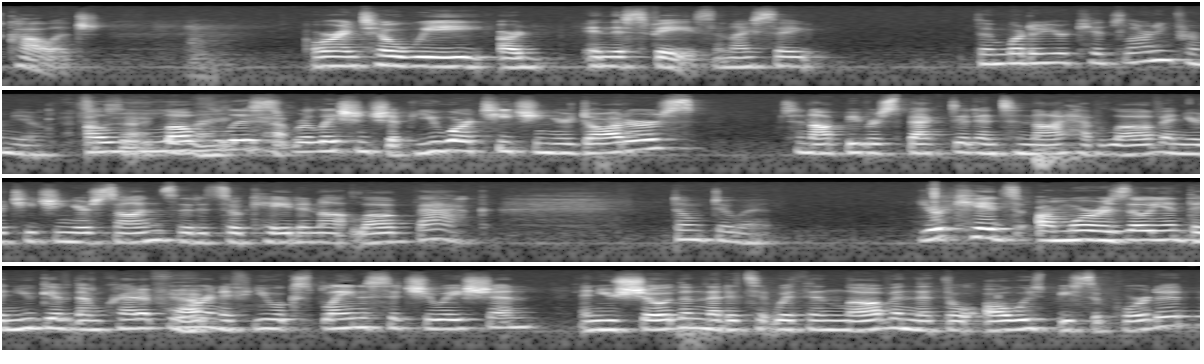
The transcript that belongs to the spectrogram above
to college, or until we are in this phase. And I say, then what are your kids learning from you? That's a exactly right, loveless yep. relationship. You are teaching your daughters to not be respected and to not have love, and you're teaching your sons that it's okay to not love back. Don't do it. Your kids are more resilient than you give them credit for, Yep. and if you explain a situation and you show them that it's within love and that they'll always be supported,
